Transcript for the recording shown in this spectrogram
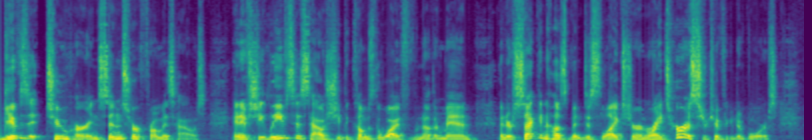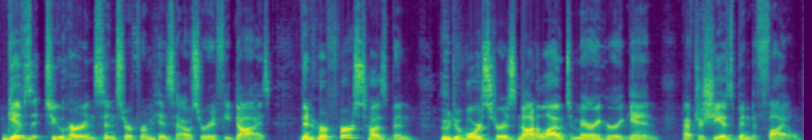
gives it to her, and sends her from his house. And if she leaves his house, she becomes the wife of another man, and her second husband dislikes her and writes her a certificate of divorce, gives it to her, and sends her from his house, or if he dies, then her first husband, who divorced her, is not allowed to marry her again after she has been defiled.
